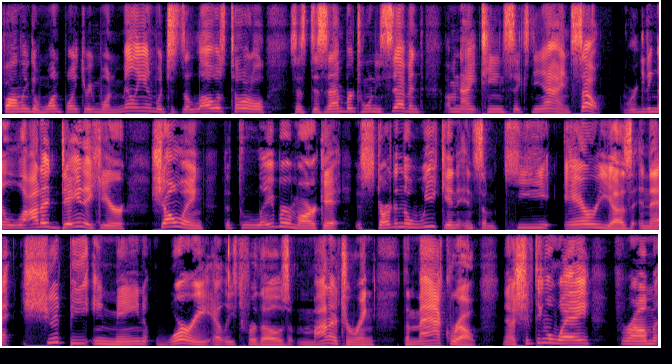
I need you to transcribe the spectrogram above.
falling to 1.31 million, which is the lowest total since December 27th of 1969. So, we're getting a lot of data here showing that the labor market is starting to weaken in some key areas, and that should be a main worry, at least for those monitoring the macro. Now, shifting away from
